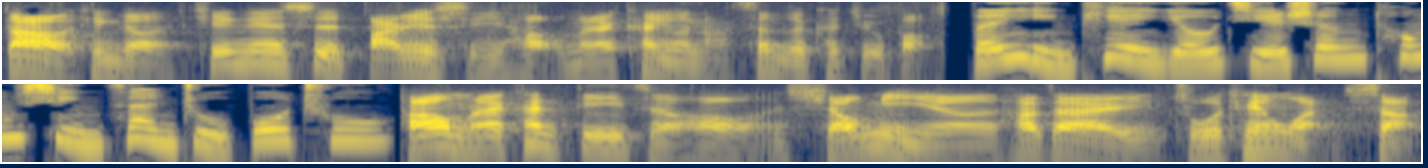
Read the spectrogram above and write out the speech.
大家好，我 Tim 哥，今天是八月十一号，我们来看有哪三则科技报。本影片由杰生通信赞助播出。好，我们来看第一则哈，小米啊，它在昨天晚上，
